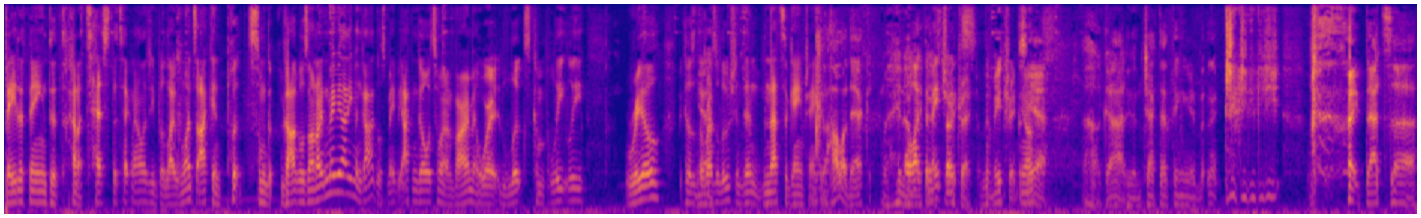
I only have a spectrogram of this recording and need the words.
beta thing to, kind of test the technology. But like once I can put some goggles on, or maybe not even goggles, maybe I can go into an environment where it looks completely real because of the Yeah. resolution. Then, then that's a game changer. the holodeck, you know, Or like the uh, Star Matrix. Trek, the Matrix, You know? yeah. Oh God, you jack that thing in your like that's uh,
